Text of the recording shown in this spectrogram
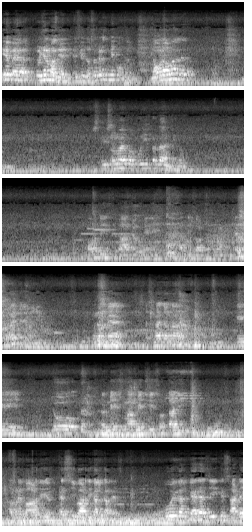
ਇਹ ਕਮਿਸ਼ਨ ਮੰਗਦੇ ਆ ਜੀ। ਅਸੀਂ ਦੱਸੋ ਕਿਹੜਾ ਕਮਿਸ਼ਨ ਮੰਗਦੇ ਨੌ ਨੌ ਨਾ ਅਗਲੇ ਦਾ ਸਤੀਸ਼ ਕੁਮਾਰ ਪੱਪੂ ਜੀ ਪ੍ਰਧਾਨ ਜੀ ਨੂੰ। ਬਹੁਤ ਹੀ ਸਤਿਕਾਰਯੋਗ ਮੇਰੇ ਸਾਥੀ ਹੈ ਮੇਰੇ ਵੀਰ ਉਹਨਾਂ ਨੂੰ ਮੈਂ ਦੱਸਣਾ ਚਾਹੁੰਦਾ ਕਿ ਜੋ ਰਮੇਸ਼ ਕੁਮਾਰ ਮੇਚੀ ਸੋਤਾ ਜੀ ਆਪਣੇ ਵਾਰਡ ਦੀ, ਐਸਸੀ ਵਾਰਡ ਦੀ ਗੱਲ ਕਰ ਰਿਹਾ ਸੀ। ਉਹ ਇਹ ਗੱਲ ਕਹਿ ਰਿਹਾ ਸੀ ਕਿ ਸਾਡੇ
